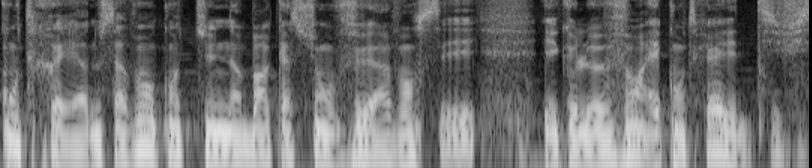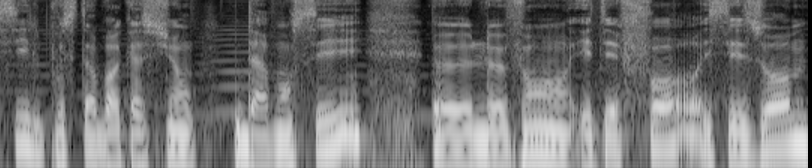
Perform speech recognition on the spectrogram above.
contraire. Nous savons quand une embarcation veut avancer et que le vent est contraire, il est difficile pour cette embarcation d'avancer. le vent était fort et ces hommes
